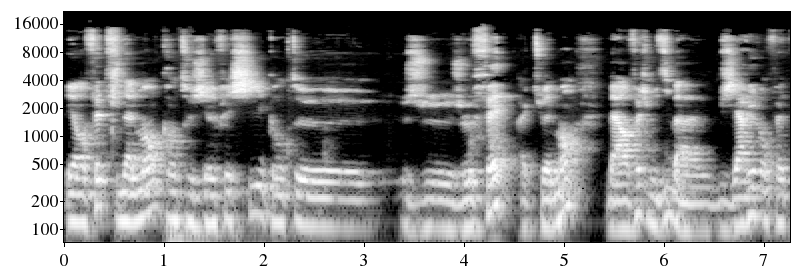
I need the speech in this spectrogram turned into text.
Et en fait, finalement, quand j'y réfléchis et quand euh, je, je le fais actuellement, bah en fait, je me dis bah j'y arrive en fait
